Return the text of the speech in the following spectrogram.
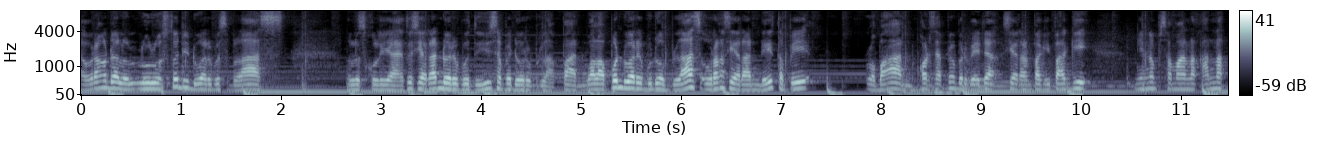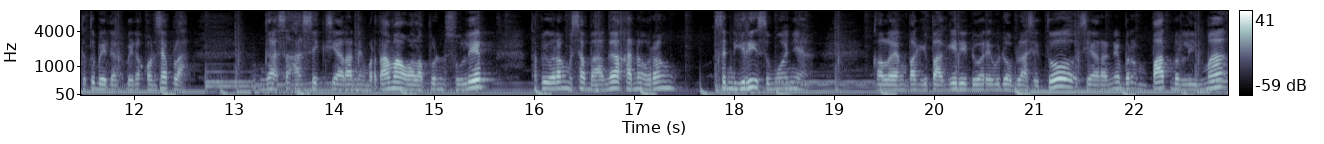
Uh, orang udah lulus tuh di 2011 lulus kuliah. Itu siaran 2007 sampai 2008 walaupun 2012 orang siaran deh tapi lobaan konsepnya berbeda siaran pagi-pagi. Nginep sama anak-anak itu beda beda konsep lah. Nggak seasik siaran yang pertama walaupun sulit tapi orang bisa bangga karena orang sendiri semuanya. Kalau yang pagi-pagi di 2012 itu siarannya berempat berlima.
